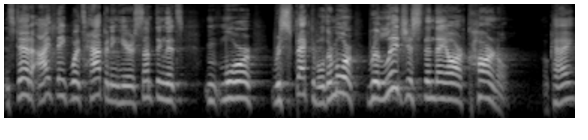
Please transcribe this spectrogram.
Instead, I think what's happening here is something that's more respectable. They're more religious than they are carnal, okay?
